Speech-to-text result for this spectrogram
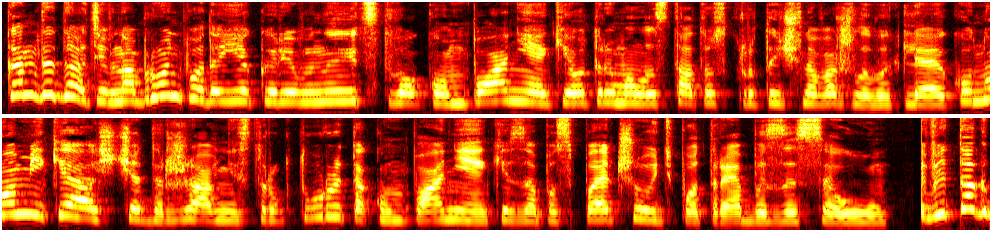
Кандидатів на бронь подає керівництво компаній, які отримали статус критично важливих для економіки, а ще державні структури та компанії, які забезпечують потреби ЗСУ. Відтак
